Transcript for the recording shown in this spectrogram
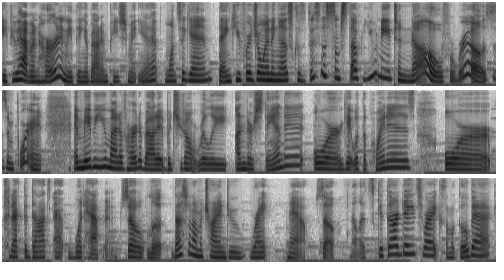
if you haven't heard anything about impeachment yet, once again, thank you for joining us because this is some stuff you need to know for real. This is important. And maybe you might have heard about it, but you don't really understand it or get what the point is or connect the dots at what happened. So, look, that's what I'm to try and do right now. So, now let's get our dates right because I'm to go back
